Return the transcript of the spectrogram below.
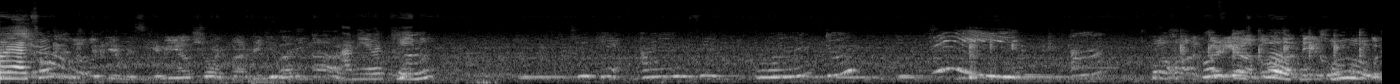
হয়ে আছে। আমি এবার খেয়ে নিই बढ़िया बहुत ही खूब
